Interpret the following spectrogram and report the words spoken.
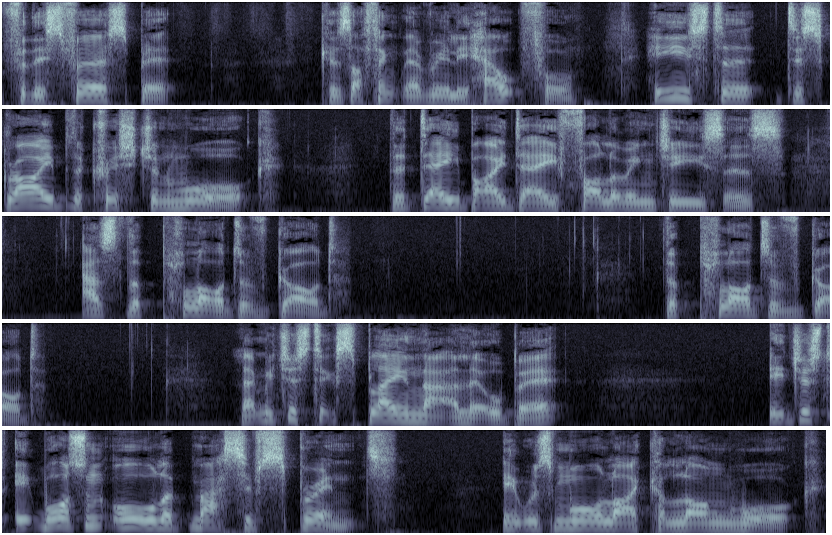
for this first bit because I think they're really helpful. He used to describe the Christian walk, the day by day following Jesus, as the plod of God. The plod of God. Let me just explain that a little bit. it just it wasn't all a massive sprint. It was more like a long walk.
